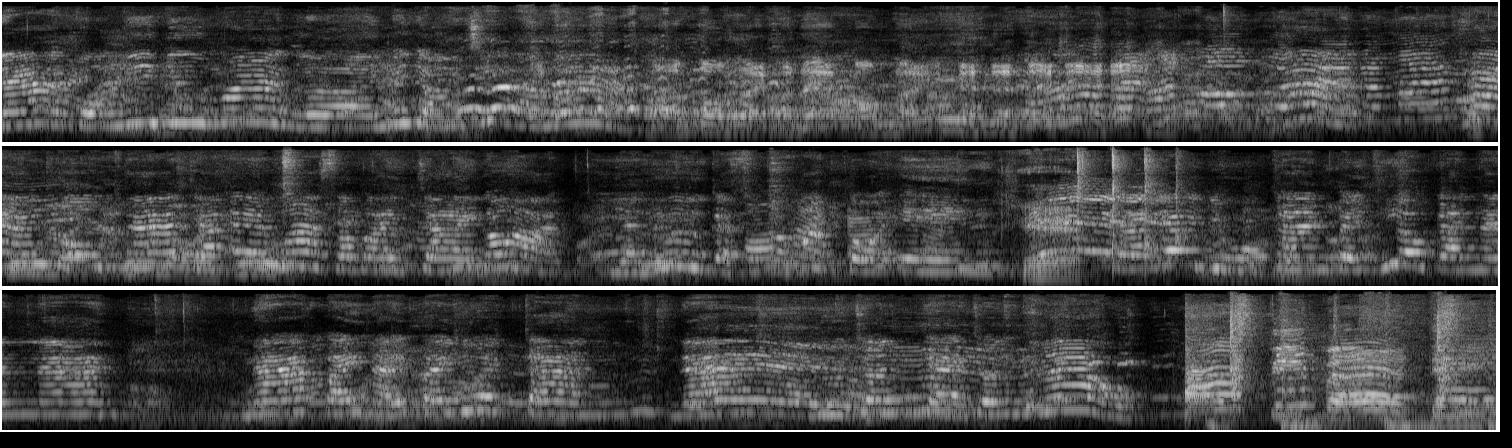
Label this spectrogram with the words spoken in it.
นะอากงนี่ดื้อมากเลย ไม่ยอมเชื่อแม่ขอมองหน่อยขอหน้ามองหน่อยถ้าอากงนะจะให้ว่าสบายใจก็อย่าดื้อกับสุขภาพตัวเองจะได้อยู่กันไปเที่ยวกันนานๆ นะไปไหนไปด้วยกันนะอยู่จนแก่จนเฒ่า Happy birthday,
